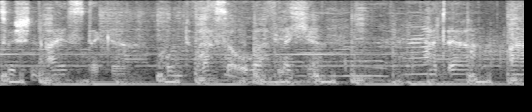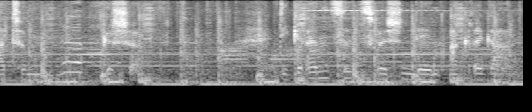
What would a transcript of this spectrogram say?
zwischen Eisdecke und Wasseroberfläche hat er Atem geschöpft. Die Grenze zwischen den they got.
